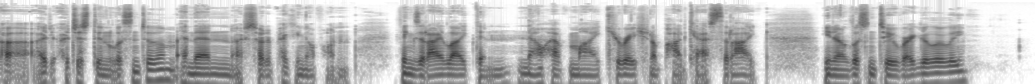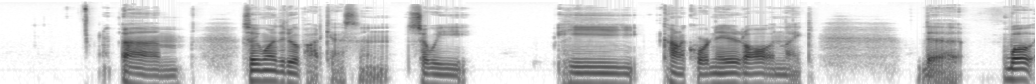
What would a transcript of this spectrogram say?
Uh, I, I just didn't listen to them. And then I started picking up on things that I liked and now have my curation of podcasts that I, you know, listen to regularly. Um, so we wanted to do a podcast, and so we, he kind of coordinated it all, and like the, well,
